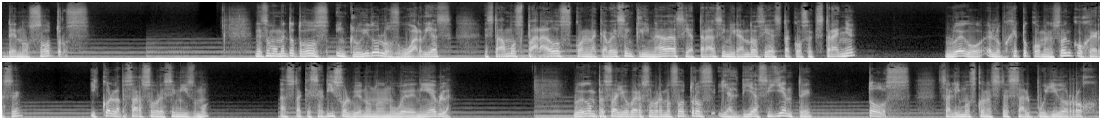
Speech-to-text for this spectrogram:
de nosotros. En ese momento todos, incluidos los guardias, estábamos parados con la cabeza inclinada hacia atrás y mirando hacia esta cosa extraña. Luego el objeto comenzó a encogerse y colapsar sobre sí mismo hasta que se disolvió en una nube de niebla. Luego empezó a llover sobre nosotros y al día siguiente todos salimos con este salpullido rojo.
